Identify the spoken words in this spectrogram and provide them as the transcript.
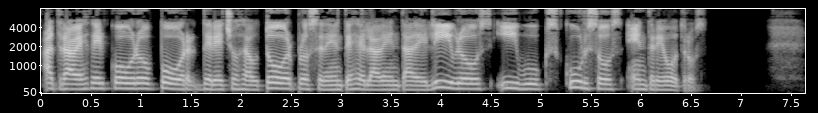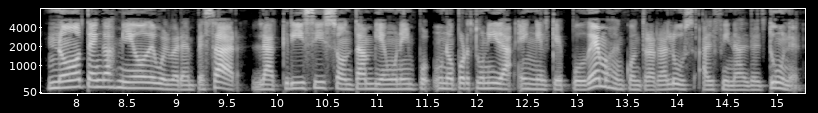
a través del cobro por derechos de autor procedentes de la venta de libros, ebooks, cursos, entre otros. No tengas miedo de volver a empezar. La crisis son también una, una oportunidad en el que podemos encontrar la luz al final del túnel.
